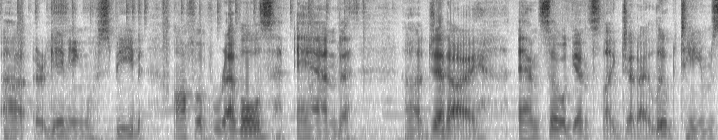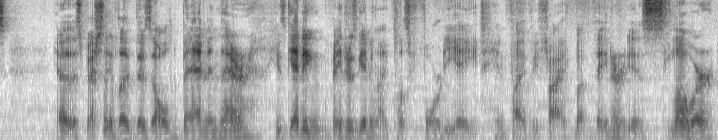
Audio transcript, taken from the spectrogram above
uh, or gaining speed off of Rebels and uh, Jedi. And so against like Jedi Luke teams, especially if like there's old Ben in there, he's getting Vader's getting like plus 48 in 5v5, but Vader is slower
